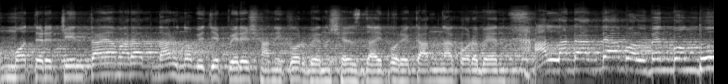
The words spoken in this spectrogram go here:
উম্মতের চিন্তায় আমার আপনার নবী যে পেরেশানি করবেন শেষ দায় পরে কান্না করবেন। আল্লাহ ডাক দেয়া বলবেন, বন্ধু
